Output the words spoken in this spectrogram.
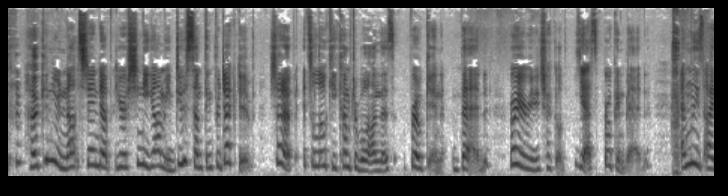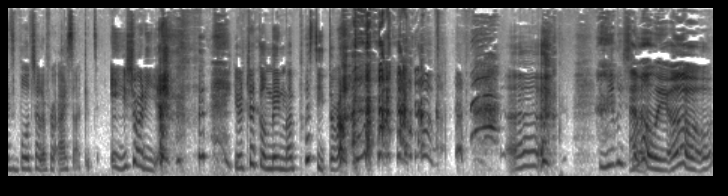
How can you not stand up? You're a Shinigami. Do something productive. Shut up. It's low-key comfortable on this broken bed. Roy Reedy chuckled. Yes, broken bed. Emily's eyes bulged out of her eye sockets. Hey, shorty. Your chuckle made my pussy throb. uh, immediately stood up. Oh.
